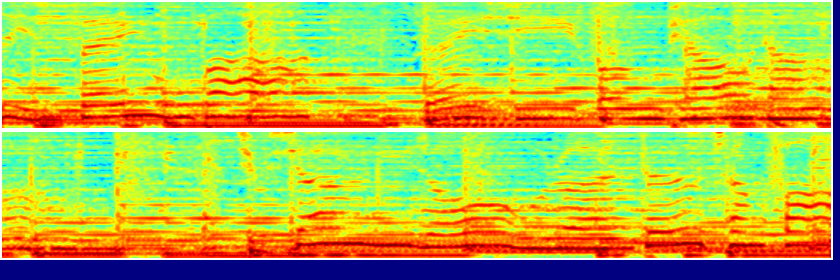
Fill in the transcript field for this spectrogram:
誓言飞舞吧，随西风飘荡，就像你柔软的长发。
